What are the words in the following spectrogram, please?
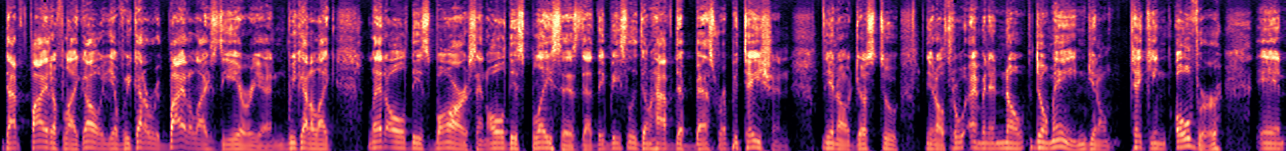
that fight of like, oh yeah, we got to revitalize the area, and we got to like let all these bars and all these places that they basically don't have the best reputation, you know, just to you know through eminent no domain, you know, taking over and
